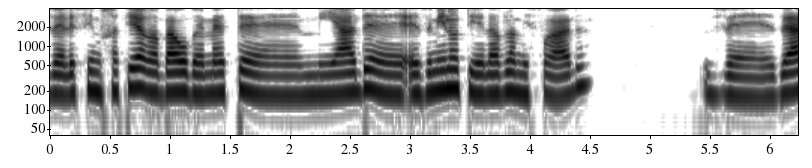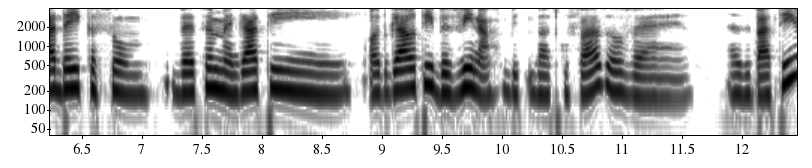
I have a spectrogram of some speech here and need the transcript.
ולשמחתי הרבה הוא באמת uh, מיד uh, הזמין אותי אליו למשרד, וזה היה די קסום. בעצם הגעתי, עוד גרתי בווינה בתקופה הזו, ואז באתי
